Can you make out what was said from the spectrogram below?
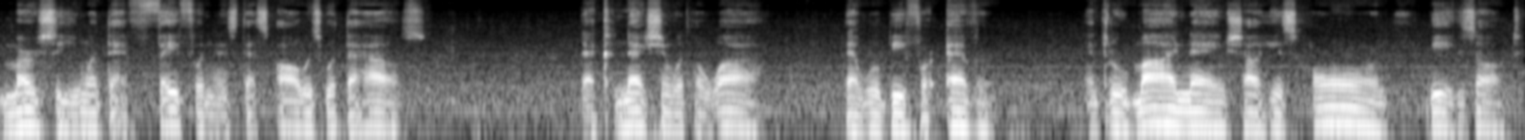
mercy, you want that faithfulness that's always with the house that connection with Hawa that will be forever. And through my name shall his horn be exalted.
